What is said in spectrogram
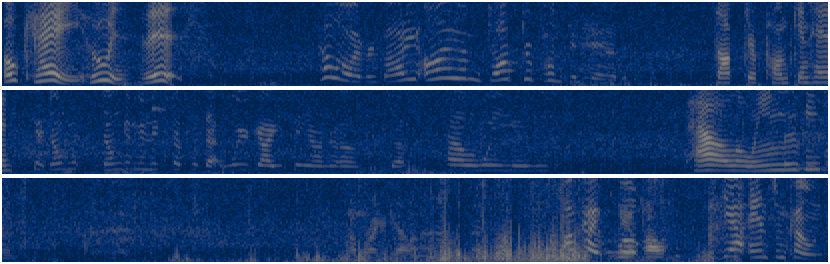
Okay, who is this? Hello, everybody. I am Dr. Pumpkinhead. Dr. Pumpkinhead? Yeah, don't don't get me mixed up with that weird guy you see on uh, the Halloween movies. Halloween movies? I'll bring a gallon out. Okay, well, yeah, and some cones.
